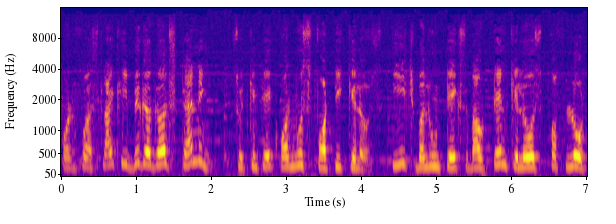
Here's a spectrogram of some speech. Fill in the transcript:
or for a slightly bigger girl standing so it can take almost 40 kilos. Each balloon takes about 10 kilos of load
